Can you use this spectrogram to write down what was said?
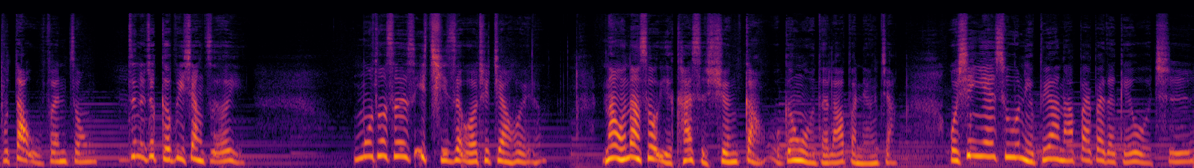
不到五分钟，真的就隔壁巷子而已。摩托车一骑着，我要去教会了。那我那时候也开始宣告，我跟我的老板娘讲，我信耶稣，你不要拿拜拜的给我吃。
